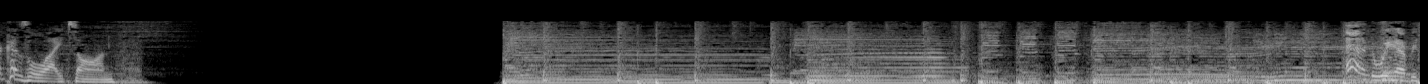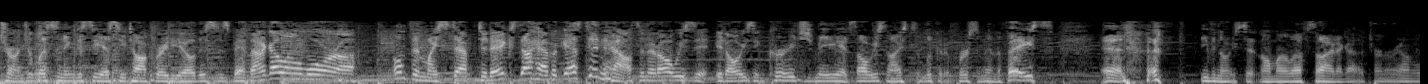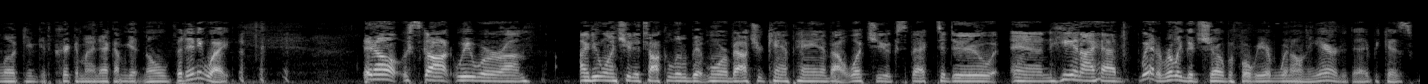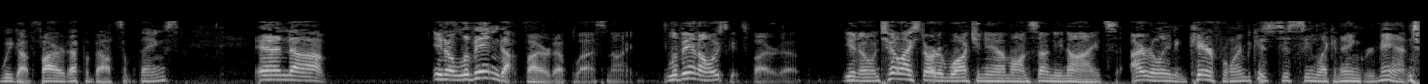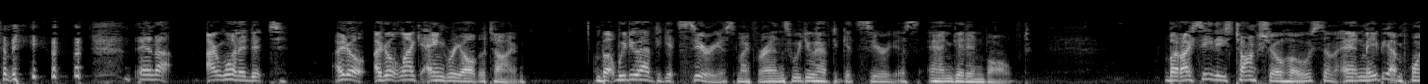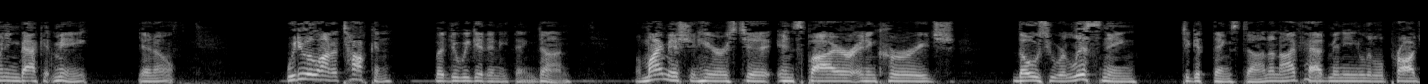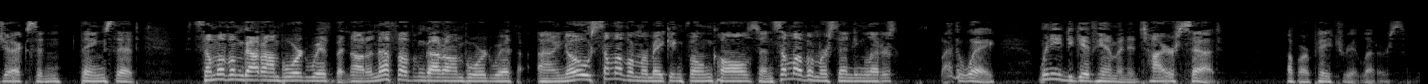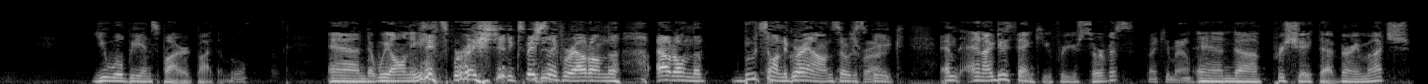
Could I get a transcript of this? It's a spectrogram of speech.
America's lights on. And we have returned. You're listening to CSC Talk Radio. This is Beth. I got a little more uh, oomph in my step today because I have a guest in house, and it always it, it always encouraged me. It's always nice to look at a person in the face, and even though he's sitting on my left side, I got to turn around and look and get a crick in my neck. I'm getting old, but anyway, you know, Scott, we were. Um, I do want you to talk a little bit more about your campaign, about what you expect to do. And he and I had, we had a really good show before we ever went on the air today because we got fired up about some things. And, uh, you know, Levin got fired up last night. Levin always gets fired up. You know, until I started watching him on Sunday nights, I really didn't care for him because he just seemed like an angry man to me. and uh, I wanted it, I don't, I don't like angry all the time. But we do have to get serious, my friends. We do have to get serious and get involved. But I see these talk show hosts, and, and maybe I'm pointing back at me, you know. We do a lot of talking, but do we get anything done? Well, my mission here is to inspire and encourage those who are listening to get things done. And I've had many little projects and things that some of them got on board with, but not enough of them got on board with. I know some of them are making phone calls and some of them are sending letters. By the way, we need to give him an entire set of our Patriot letters. You will be inspired by them. Cool. And we all need inspiration, especially if we're out on the, out on the boots on the ground, so That's to right. And, and I do thank you for your service Thank you, ma'am. and uh, appreciate that very much.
